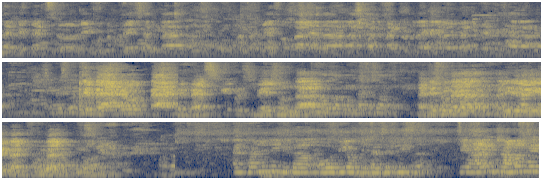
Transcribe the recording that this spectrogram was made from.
థర్టీ బెడ్స్ నీకున్న ప్లేస్ ఎంత అంత ప్లేస్ ఉందా? లేదా పది బెడ్రూమ్ దగ్గర ఇరవై బెడ్లు పెట్టించారా బ్యాక్ బ్యాక్ బెడ్స్కి ఇప్పుడు స్పేస్ ఉందా దట్ ఉంది కదా అది అడిగింది ఉండాలి And continuing with the overview of the facilities, sir. We are having trauma care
